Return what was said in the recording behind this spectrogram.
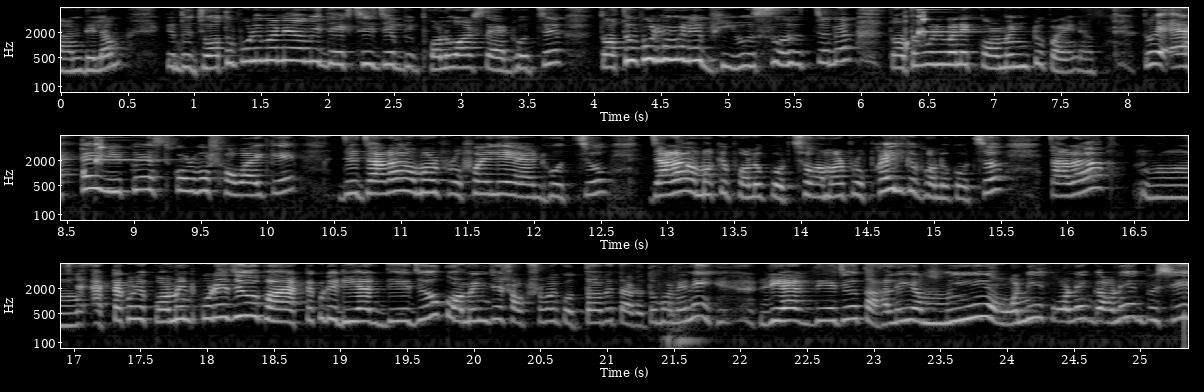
গান দিলাম। কিন্তু যত পরিমাণে আমি দেখছি যে ফলোয়ার্স অ্যাড হচ্ছে তত পরিমাণে ভিউজ হচ্ছে না তত পরিমাণে কমেন্টও পাই না। তো একটাই রিকোয়েস্ট করব সবাইকে যে যারা আমার প্রোফাইলে অ্যাড হচ্ছ যারা আমাকে ফলো করছ, আমার প্রোফাইলকে ফলো করছ, তারা একটা করে কমেন্ট করে যেও বা একটা করে রিয়াক্ট দিয়ে যেও। কমেন্ট যে সবসময় করতে হবে তারও তো মনে নেই। রিয়াক্ট দিয়ে যেও, তাহলেই আমি অনেক অনেক অনেক বেশি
